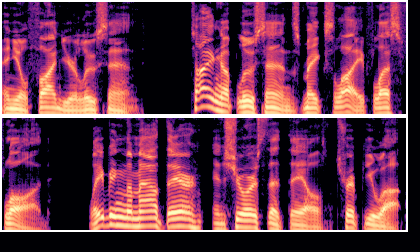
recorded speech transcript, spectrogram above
and you'll find your loose end. Tying up loose ends makes life less flawed. Leaving them out there ensures that they'll trip you up.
